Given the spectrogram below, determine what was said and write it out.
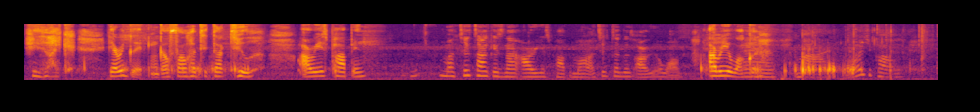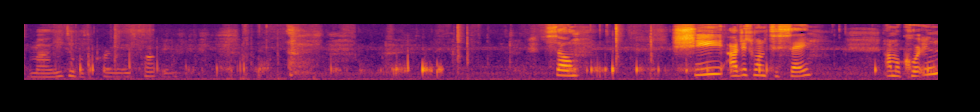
She's like very good. And go follow her TikTok too. Aria's popping. My TikTok is not Aria's popping. My TikTok is Aria Walker. Aria Walker. And my, what did you call it? My YouTube is Aria's Poppin'. So, she, I just wanted to say, I'm a recording,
